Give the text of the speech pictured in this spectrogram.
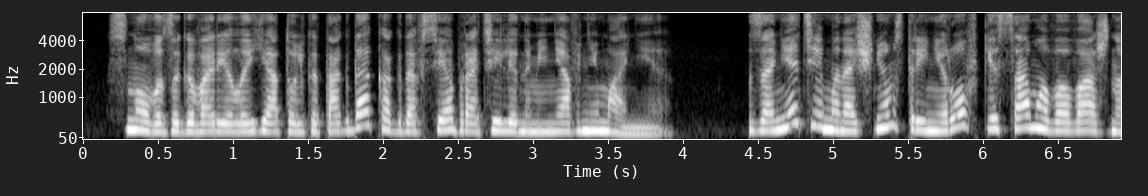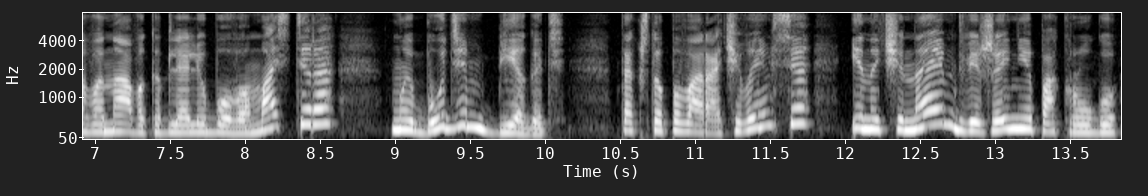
— снова заговорила я только тогда, когда все обратили на меня внимание. Занятие мы начнем с тренировки самого важного навыка для любого мастера — мы будем бегать. Так что поворачиваемся и начинаем движение по кругу.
